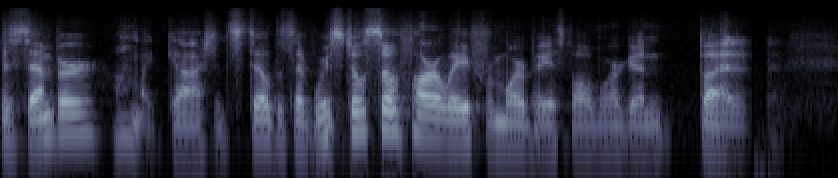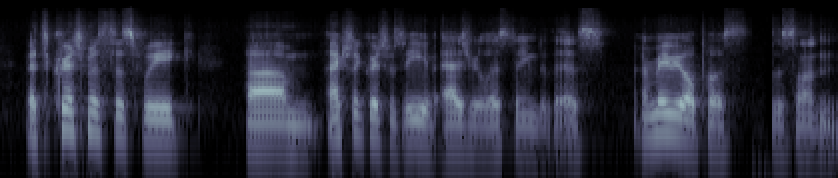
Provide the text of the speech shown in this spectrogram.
December. Oh my gosh, it's still December. We're still so far away from more baseball, Morgan. But it's Christmas this week. Um, actually, Christmas Eve as you're listening to this, or maybe I'll post this on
